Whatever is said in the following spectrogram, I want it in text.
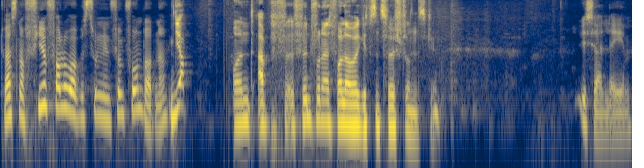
Du hast noch vier Follower bis zu den 500, ne? Ja. Und ab 500 Follower gibt es einen 12-Stunden-Stream. Ist ja lame.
